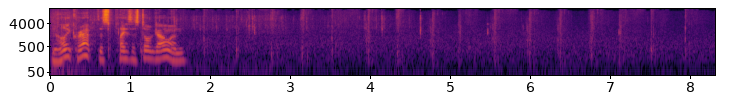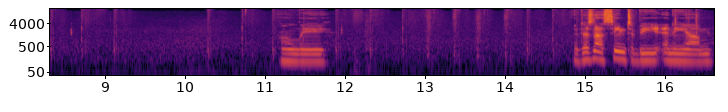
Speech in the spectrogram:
And holy crap, this place is still going. Only... There does not seem to be any, um...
